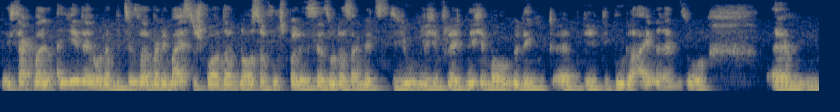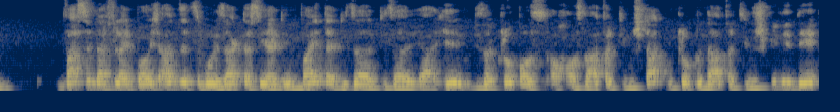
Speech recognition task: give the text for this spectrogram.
ich sag mal, jede oder beziehungsweise bei den meisten Sportarten außer Fußball ist es ja so, dass einem jetzt die Jugendlichen vielleicht nicht immer unbedingt ähm, die, die Bude einrennen. So. Ähm, was sind da vielleicht bei euch Ansätze, wo ihr sagt, dass ihr halt eben weiter dieser, dieser, ja, hier eben dieser Club aus, auch aus einer attraktiven Stadt, ein Club mit einer attraktiven Spielidee,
